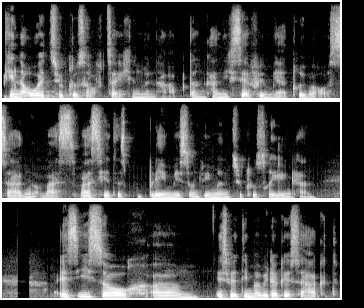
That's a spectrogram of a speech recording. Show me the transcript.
genaue Zyklusaufzeichnungen habe, dann kann ich sehr viel mehr darüber aussagen, was, was hier das Problem ist und wie man Zyklus regeln kann. Es ist auch, ähm, es wird immer wieder gesagt,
